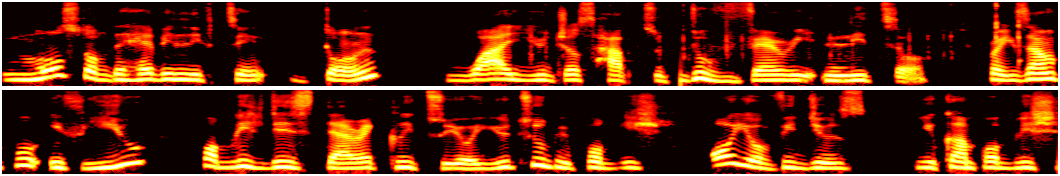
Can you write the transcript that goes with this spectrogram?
most of the heavy lifting done while you just have to do very little. For example, if you publish this directly to your YouTube, you publish all your videos, you can publish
